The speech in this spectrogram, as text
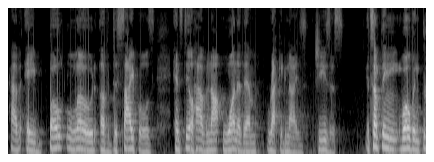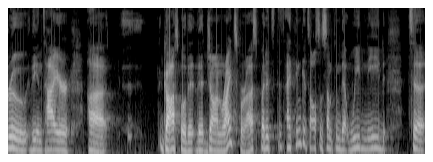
have a boatload of disciples and still have not one of them recognize Jesus. It's something woven through the entire uh, gospel that, that John writes for us, but it's, I think it's also something that we need to,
